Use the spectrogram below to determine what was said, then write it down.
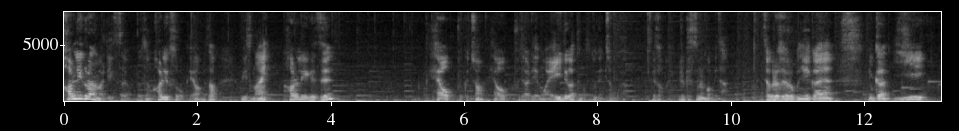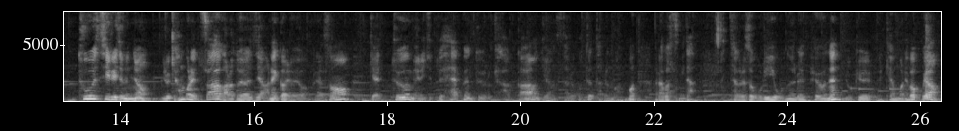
colleague라는 말도 있어요. 여기서 colleague 써볼게요. 그래서 with my colleagues help 그렇죠? help 자리에 뭐 aid 같은 것도 괜찮고요. 그래서 이렇게 쓰는 겁니다. 자 그래서 여러분 얘가 그러니까 이 to 시리즈는요 이렇게 한 번에 쫙 알아둬야지 안 헷갈려요. 그래서 get to, manage to, happen to 이렇게 각각 뉘앙스 다르고 뜻 다른 거 한번 알아봤습니다. 자 그래서 우리 오늘의 표현은 이렇게, 이렇게 한번 해봤고요.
